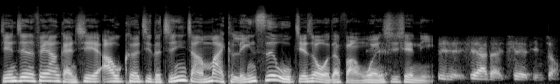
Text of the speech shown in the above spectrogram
今天真的非常感谢阿乌科技的执行长 Mike 林思武接受我的访问，谢谢你。谢谢。谢谢的，谢谢听众。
